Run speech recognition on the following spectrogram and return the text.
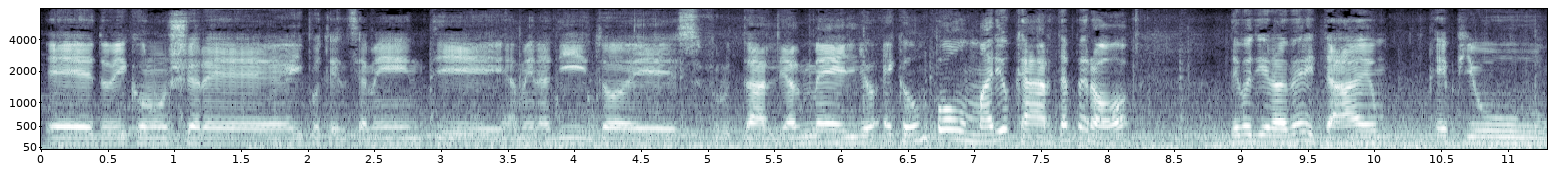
eh, dovevi conoscere i potenziamenti a menadito e sfruttarli al meglio. Ecco, un po' un Mario Kart, però devo dire la verità, è, un, è più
